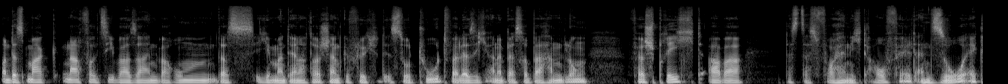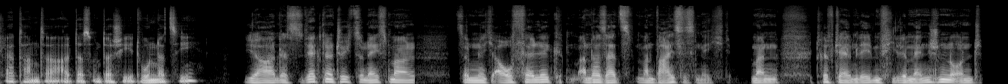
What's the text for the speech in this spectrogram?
Und das mag nachvollziehbar sein, warum das jemand, der nach Deutschland geflüchtet ist, so tut, weil er sich eine bessere Behandlung verspricht. Aber dass das vorher nicht auffällt? Ein so eklatanter Altersunterschied, wundert Sie? Ja, das wirkt natürlich zunächst mal ziemlich auffällig. Andererseits, man weiß es nicht. Man trifft ja im Leben viele Menschen und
